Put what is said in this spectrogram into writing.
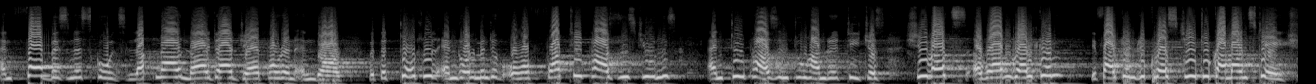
and four business schools, Lucknow, Noida, Jaipur and Indore, with a total enrollment of over 40,000 students and 2,200 teachers. Shreevats, a warm welcome. If I can request you to come on stage.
